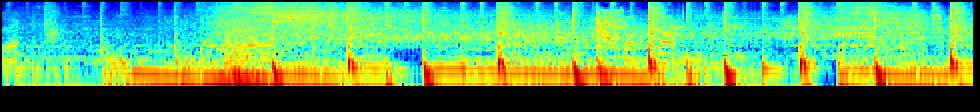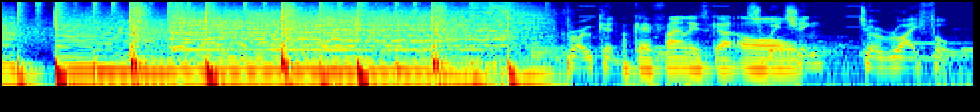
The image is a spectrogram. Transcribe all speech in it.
Okay. Broken. Okay, finally he's got all. Switching to a rifle.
